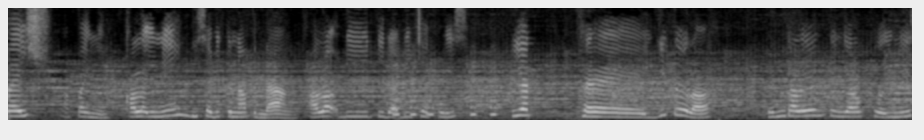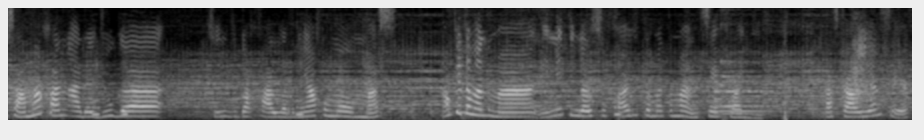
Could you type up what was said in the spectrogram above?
Page apa ini? Kalau ini bisa dikena pendang. Kalau di tidak di checklist. Lihat. Hei gitu loh. Dan kalian tinggal ke ini. Sama kan ada juga. Sini juga colornya aku mau emas. Oke teman-teman. Ini tinggal save aja teman-teman. Save lagi. Pas kalian save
